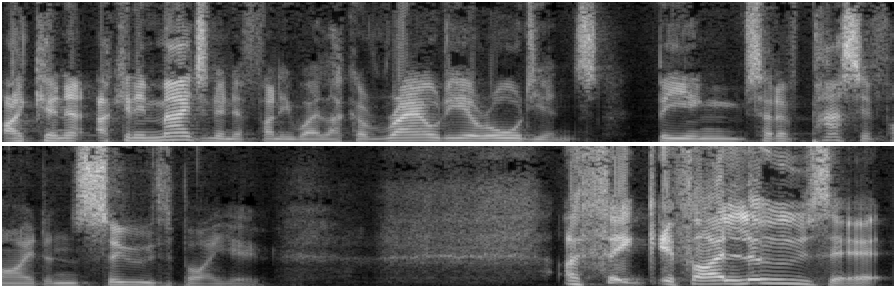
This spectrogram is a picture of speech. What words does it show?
I can I can imagine in a funny way, like a rowdier audience being sort of pacified and soothed by you. I think if I lose it,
